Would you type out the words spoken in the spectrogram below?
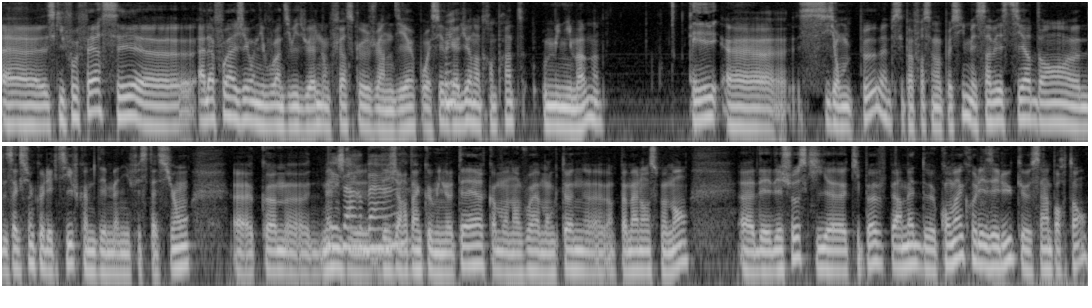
Euh, ce qu'il faut faire, c'est euh, à la fois agir au niveau individuel, donc faire ce que je viens de dire pour essayer de réduire notre empreinte au minimum. Et si on peut, c'est pas forcément possible, mais s'investir dans des actions collectives comme des manifestations, comme même des jardins. des jardins. communautaires, comme on en voit à Moncton pas mal en ce moment. Euh, des, choses qui, euh, qui, peuvent permettre de convaincre les élus que c'est important,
